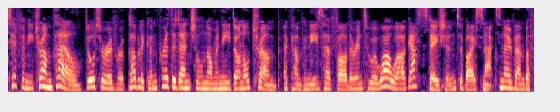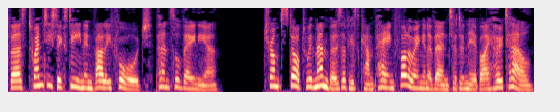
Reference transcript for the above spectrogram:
Tiffany Trump L., daughter of Republican presidential nominee Donald Trump, accompanies her father into a Wawa gas station to buy snacks November 1, 2016 in Valley Forge, Pennsylvania. Trump stopped with members of his campaign following an event at a nearby hotel.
